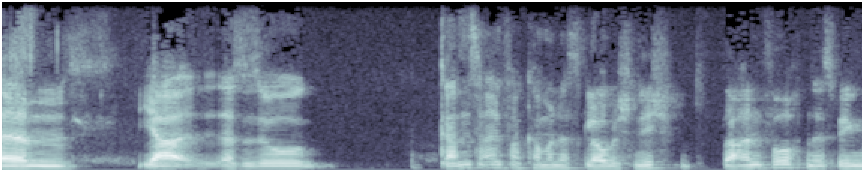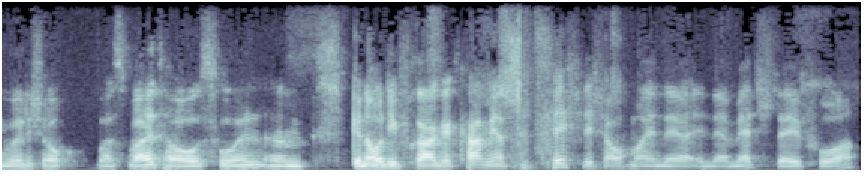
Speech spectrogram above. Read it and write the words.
Ähm, ja, also so ganz einfach kann man das, glaube ich, nicht beantworten. Deswegen würde ich auch was weiter ausholen. Ähm, genau die Frage kam ja tatsächlich auch mal in der, in der Matchday vor,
